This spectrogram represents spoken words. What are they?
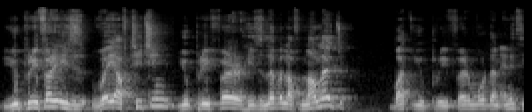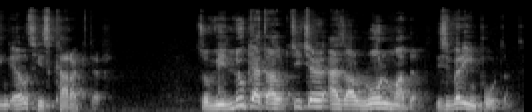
You prefer his way of teaching. You prefer his level of knowledge but you prefer more than anything else his character. So we look at our teacher as our role model. This is very important.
